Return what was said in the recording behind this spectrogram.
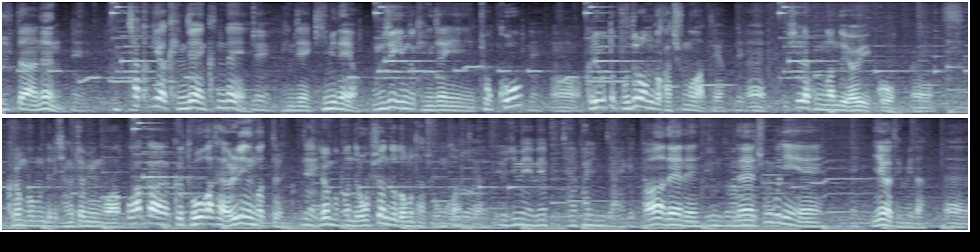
일단은 네. 차 크기가 굉장히 큰데 네. 굉장히 기민해요. 움직임도 굉장히 좋고 네. 어, 그리고 또 부드러움도 갖춘 것 같아요. 네. 예, 실내 공간도 여유 있고 예, 그런 부분들이 장점인 것 같고 아까 그 도어가 다 열리는 것들 네. 이런 부분들 옵션도 너무 다 좋은 것 저도 같아요. 요즘에 왜 잘 팔리는지 알겠다. 아 네네. 이 정도로 네 충분히 예, 이해가 됩니다. 예.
